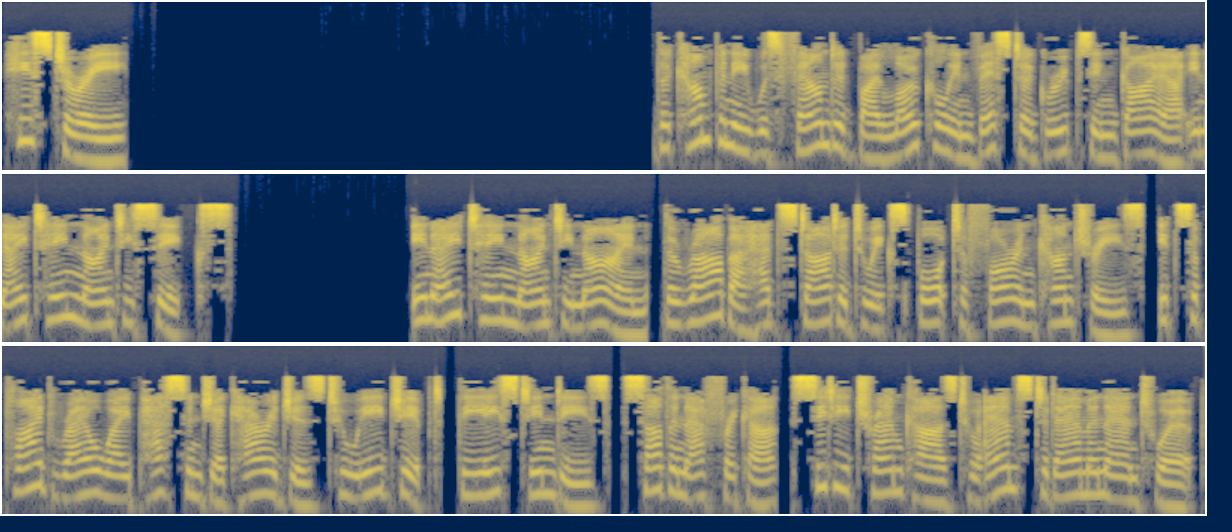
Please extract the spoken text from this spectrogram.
History The company was founded by local investor groups in Győr in 1896. In 1899, the Raba had started to export to foreign countries, it supplied railway passenger carriages to Egypt, the East Indies, Southern Africa, city tramcars to Amsterdam and Antwerp.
